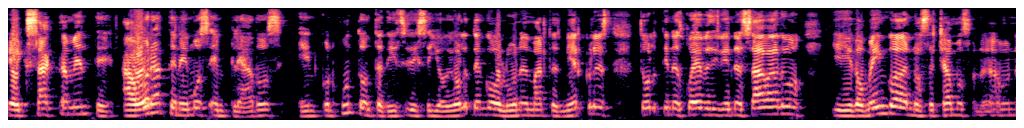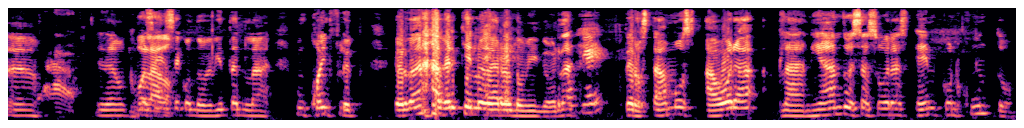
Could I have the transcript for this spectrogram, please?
Exactamente. Ahora tenemos empleados en conjunto. Te dice, dice yo, yo lo tengo lunes, martes, miércoles, tú lo tienes jueves, viernes, sábado y domingo nos echamos una, una ¿cómo se dice cuando avientan la, un coin flip, ¿verdad? A ver quién lo agarra el domingo, ¿verdad? Pero estamos ahora planeando esas horas en conjunto.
